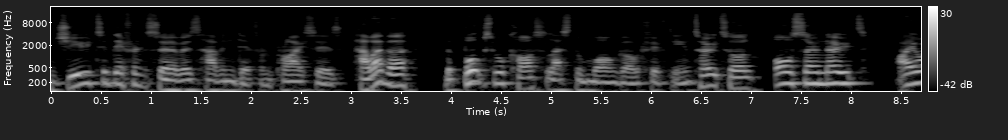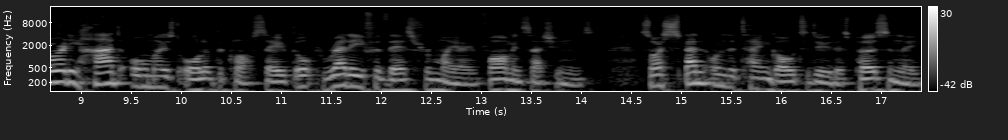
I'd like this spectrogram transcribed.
due to different servers having different prices. However, the books will cost less than 1 gold 50 in total. Also note, I already had almost all of the cloth saved up ready for this from my own farming sessions, so I spent under 10 gold to do this personally.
